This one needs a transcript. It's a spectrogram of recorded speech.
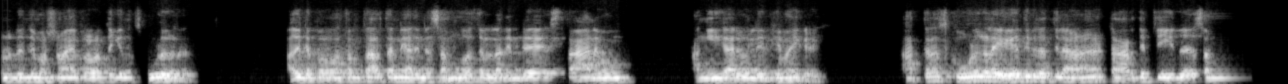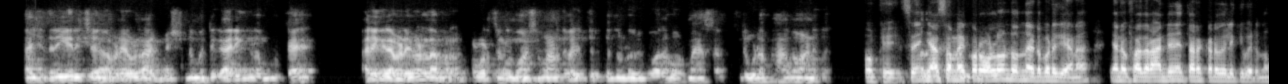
തൊണ്ണൂറ്റഞ്ച് വർഷമായി പ്രവർത്തിക്കുന്ന സ്കൂളുകൾ അതിന്റെ പ്രവർത്തനത്താൽ തന്നെ അതിന്റെ സമൂഹത്തിൽ അതിന്റെ സ്ഥാനവും അംഗീകാരവും ലഭ്യമായി കഴിഞ്ഞു. അത്തരം സ്കൂളുകളെ ഏത് വിധത്തിലാണ് ടാർഗറ്റ് ചെയ്ത് ചിത്രീകരിച്ച് അവിടെയുള്ള അഡ്മിഷനും മറ്റു കാര്യങ്ങളും ഒക്കെ അല്ലെങ്കിൽ അവിടെയുള്ള പ്രവർത്തനങ്ങൾ മോശമാണെന്ന് വരുത്തിരിക്കുന്നുള്ള ഒരു ബോധപൂർവമായ ശ്രമത്തിന്റെ കൂടെ ഭാഗമാണിത്. ഓക്കെ ഞാൻ സമയക്കുറവുള്ളതുകൊണ്ട് ഒന്ന് ഇടപെടുകയാണ്. ഞാൻ ഫാദർ ആന്റണി തറക്കടവിലേക്ക് വരുന്നു.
